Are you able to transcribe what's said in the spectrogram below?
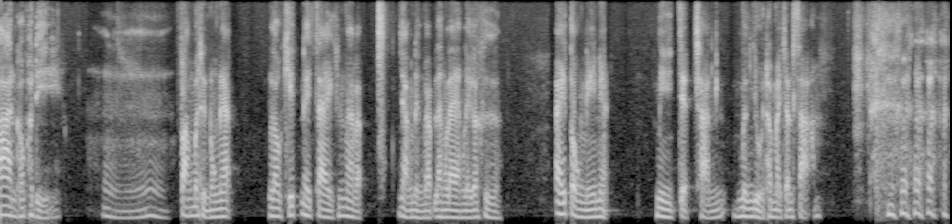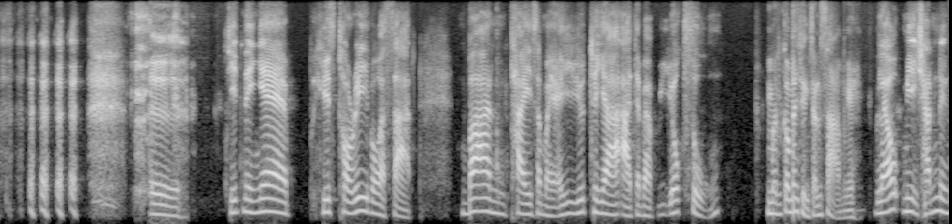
บ้านเขาพอดีอืมฟังมาถึงตรงเนี้ย เราคิดในใจขึ้นมาแบบอย่างหนึ่งแบบแรงๆเลยก็คือ ไอ้ตรงนี้เนี่ย มีเจ็ดชั้น มึงอยู่ทำไมชั้นสาม เออ คิดในแง่ history ประวัติศาสตร์ บ้านไทยสมัยอยุธยาอาจจะแบบยกสูง มันก็ไม่ถึงชั้นสามไง แล้วมีอีกชั้นหนึ่ง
